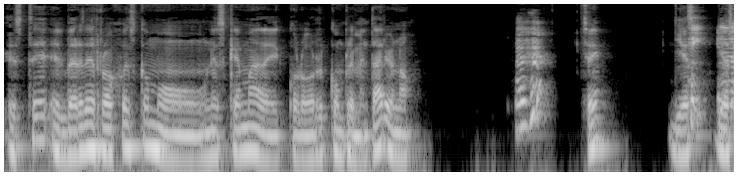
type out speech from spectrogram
Este, el verde rojo es como un esquema de color complementario, ¿no? Sí. sí, los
